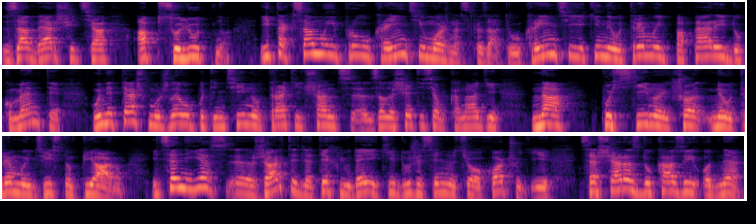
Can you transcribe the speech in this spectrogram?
завершиться абсолютно. І так само і про українців можна сказати. Українці, які не отримують папери і документи, вони теж, можливо, потенційно втратять шанс е, залишитися в Канаді на постійно, якщо не отримують, звісно, піару. І це не є е, жарти для тих людей, які дуже сильно цього хочуть. І це ще раз доказує одне,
